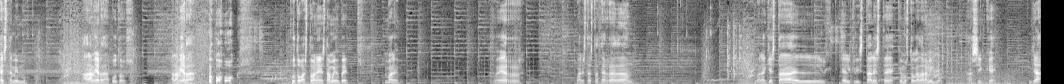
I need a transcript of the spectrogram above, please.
Este mismo. A la mierda, putos. A la mierda. Puto bastón, eh. Está muy OP. Vale. A ver. Vale, esta está cerrada. Vale, aquí está el, cristal este que hemos tocado ahora mismo. Así que ya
